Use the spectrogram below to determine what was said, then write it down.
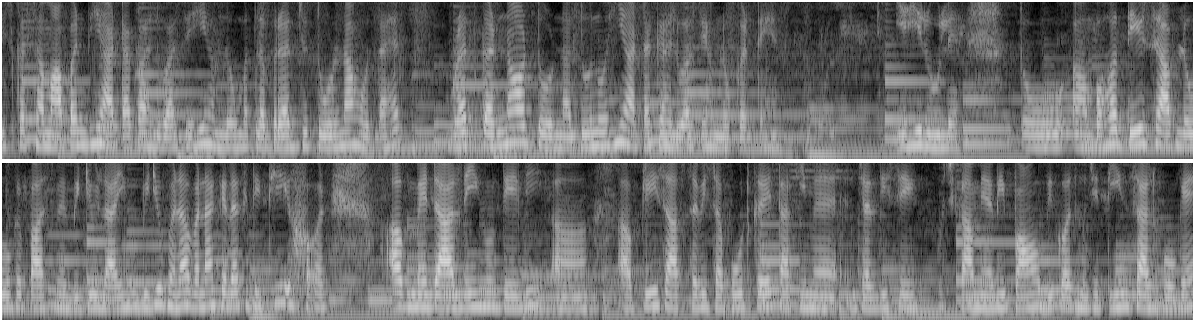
इसका समापन भी आटा का हलवा से ही हम लोग मतलब व्रत जो तोड़ना होता है, व्रत करना और तोड़ना, दोनों ही आटा के हलवा से हम लोग करते हैं। यही रूल है। तो बहुत देर से आप लोगों के पास मैं वीडियो लाई हूँ। वीडियो बना बना के रख दी थी और अब मैं डाल रही हूँ डेली प्लीज़ आप सभी सपोर्ट करें ताकि मैं जल्दी से कुछ कामयाबी पाऊँ बिकॉज़ मुझे तीन साल हो गए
